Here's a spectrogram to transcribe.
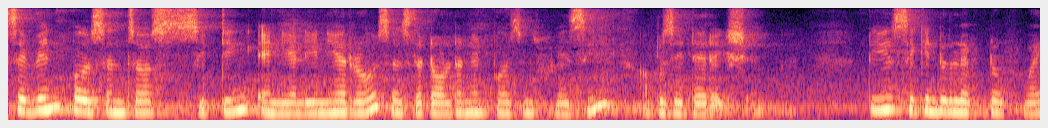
Seven persons are sitting in a linear rows as the alternate persons facing opposite direction. T is second to the left of Y.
